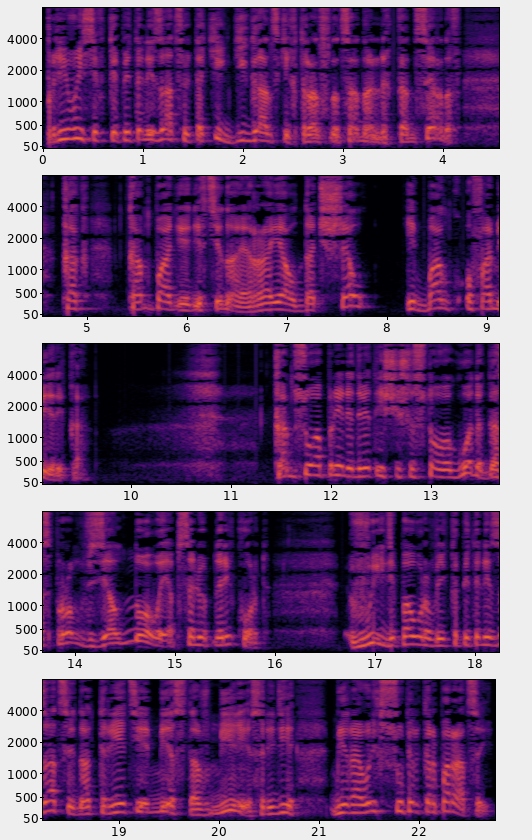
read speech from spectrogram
превысив капитализацию таких гигантских транснациональных концернов, как компания нефтяная Royal Dutch Shell и Bank of America. К концу апреля 2006 года «Газпром» взял новый абсолютный рекорд – выйдя по уровню капитализации на третье место в мире среди мировых суперкорпораций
